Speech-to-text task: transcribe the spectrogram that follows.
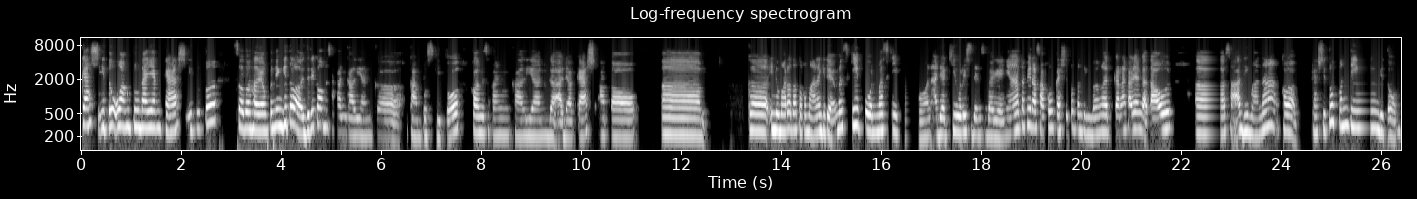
cash itu uang tunai yang cash itu tuh suatu hal yang penting gitu loh. Jadi kalau misalkan kalian ke kampus gitu, kalau misalkan kalian nggak ada cash atau um, ke Indomaret atau ke mana gitu ya, meskipun meskipun pun ada QRIS dan sebagainya tapi rasaku cash itu penting banget karena kalian nggak tahu uh, saat di mana kalau cash itu penting gitu.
